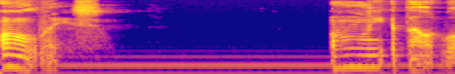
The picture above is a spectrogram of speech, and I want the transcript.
always only about walking?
